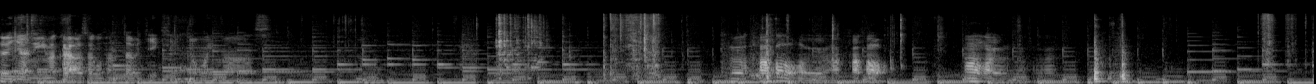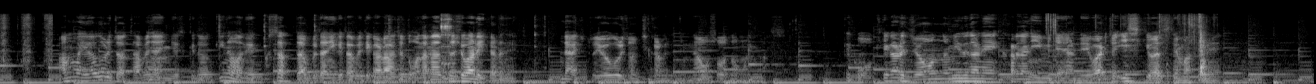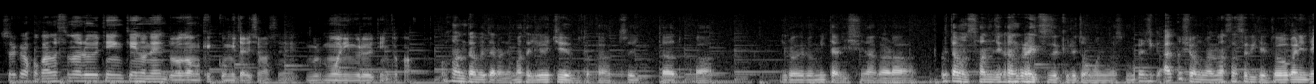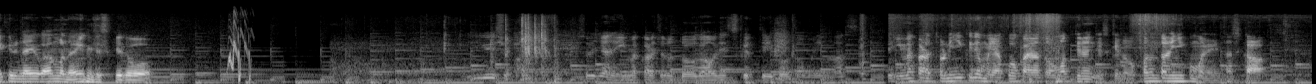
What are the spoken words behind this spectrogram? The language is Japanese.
それじゃあね、今から朝ごはん食べていきたいと思います。うん、はほうほうはほう。はがいいんですね。あんまヨーグルトは食べないんですけど、昨日ね、腐った豚肉食べてから、ちょっとお腹の調子悪いからね。だからちょっとヨーグルトの力でね、治そうと思います。結構起きてから常温の水がね、体にいいみたいなんで、割と意識はしてますね。それから他の人のルーティン系のね、動画も結構見たりしますね。モーニングルーティンとか。ご飯食べたらね、また YouTube とか Twitter とか、いろいろ見たりしながら、これ多分3時間ぐらい続けると思います。正直アクションがなさすぎて動画にできる内容があんまないんですけど、よいしょ。それじゃあね、今からちょっと動画をね、作っていこうと思います。で今から鶏肉でも焼こうかなと思ってるんですけど、この鶏肉もね、確か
